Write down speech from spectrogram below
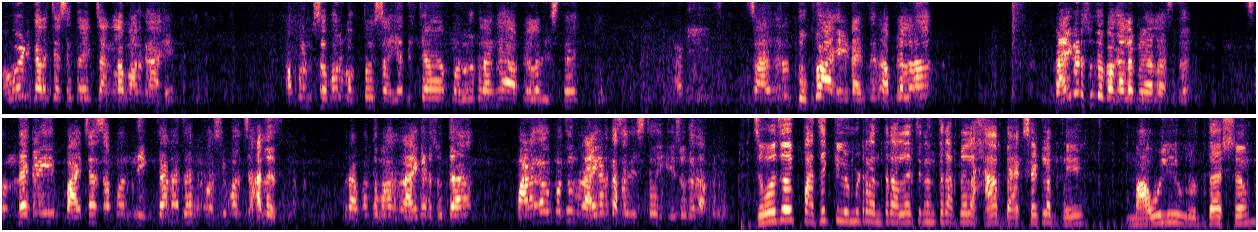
अवॉइड करायची असेल तर एक चांगला मार्ग आहे. आपण समोर बघतोय सह्याद्रीच्या पर्वतरांगा आपल्याला दिसत आहेत आणि साधारण धोका आहे नाहीतर आपल्याला रायगड सुद्धा बघायला मिळालं असतं. संध्याकाळी बायचान्स आपण निघताना जर पॉसिबल झालंच तर आपण तुम्हाला रायगड सुद्धा माणगाव मधून रायगड कसा दिसतो हे सुद्धा दाखवतो जवळजवळ एक पाच एक किलोमीटर अंतर आल्याच्यानंतर आपल्याला हा बॅक साईडला हे माऊली वृद्धाश्रम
